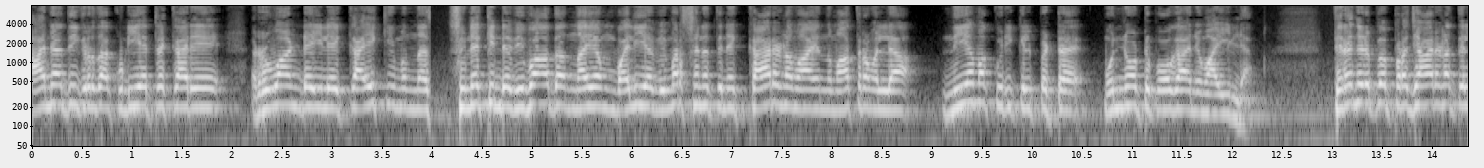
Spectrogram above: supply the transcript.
അനധികൃത കുടിയേറ്റക്കാരെ റുവാണ്ടയിലേക്ക് അയക്കുമെന്ന് സുനക്കിന്റെ വിവാദ നയം വലിയ വിമർശനത്തിന് കാരണമായെന്ന് മാത്രമല്ല നിയമക്കുരുക്കിൽപ്പെട്ട് മുന്നോട്ടു പോകാനുമായില്ല. തിരഞ്ഞെടുപ്പ് പ്രചാരണത്തിൽ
